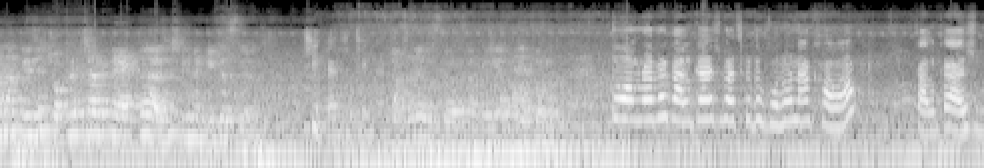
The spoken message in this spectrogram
আমাদের পেজে চকলেট চা একটা অ্যাড দেওয়া আছে সেখানে ডিটেলস দেওয়া আছে। ঠিক আছে ঠিক আছে। তারপরে বুঝতে না তো আমরা আবার কালকে আসব আজকে তো হলো না খাওয়া। কালকে আসব।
